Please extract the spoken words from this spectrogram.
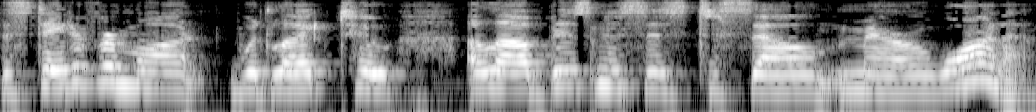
The state of Vermont would like to allow businesses to sell marijuana,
